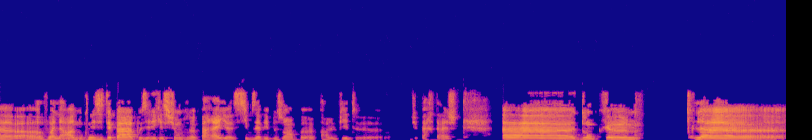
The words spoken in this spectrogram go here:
Euh, voilà, donc n'hésitez pas à poser des questions, euh, pareil, euh, si vous avez besoin par le biais du partage. Donc, la,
